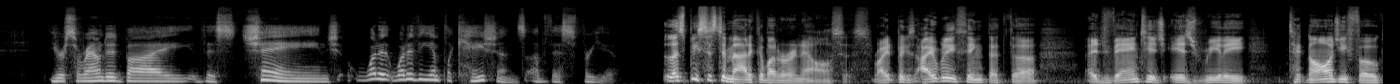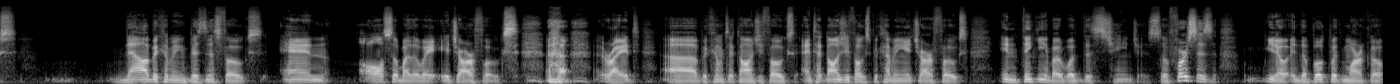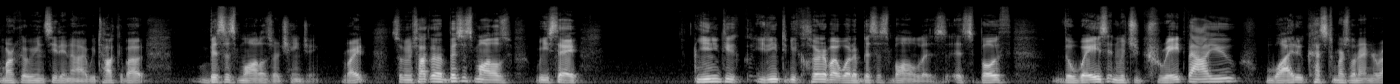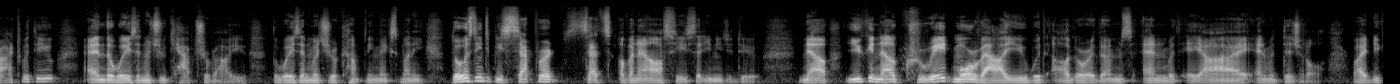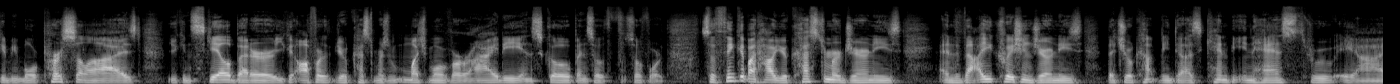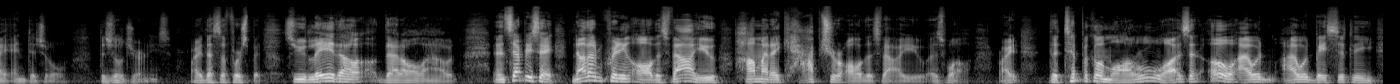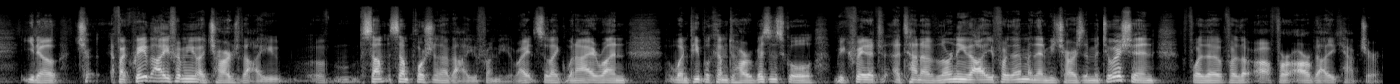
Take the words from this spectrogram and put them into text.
you're surrounded by this change. What are, what are the implications of this for you? Let's be systematic about our analysis, right? Because I really think that the advantage is really technology folks now becoming business folks and also, by the way, HR folks, right, uh, become technology folks, and technology folks becoming HR folks in thinking about what this changes. So, first is, you know, in the book with Marco, Marco Iansiti and I, we talk about business models are changing, right? So, when we talk about business models, we say you need to you need to be clear about what a business model is. It's both the ways in which you create value, why do customers want to interact with you, and the ways in which you capture value, the ways in which your company makes money. Those need to be separate sets of analyses that you need to do. Now, you can now create more value with algorithms and with AI and with digital, right? You can be more personalized, you can scale better, you can offer your customers much more variety and scope and so so forth. So think about how your customer journeys and the value creation journeys that your company does can be enhanced through AI and digital digital journeys. Right, that's the first bit. So you lay that, that all out, and then separately say, now that I'm creating all this value, how might I capture all this value as well? Right. The typical model was that oh, I would I would basically you know ch- if I create value from you, I charge value some some portion of that value from you, right? So like when I run, when people come to Harvard Business School, we create a, a ton of learning value for them, and then we charge them a tuition for the for the uh, for our value capture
